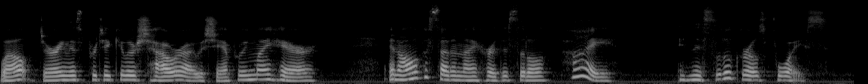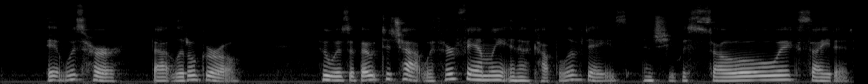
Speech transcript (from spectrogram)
Well, during this particular shower, I was shampooing my hair, and all of a sudden I heard this little hi in this little girl's voice. It was her, that little girl, who was about to chat with her family in a couple of days, and she was so excited.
